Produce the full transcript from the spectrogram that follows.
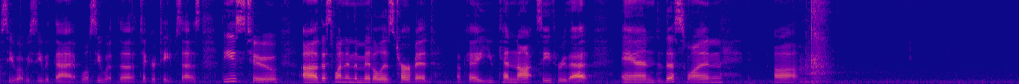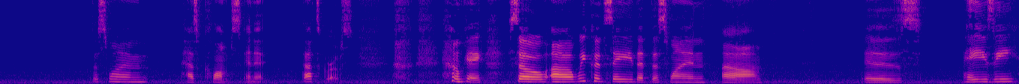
see what we see with that. We'll see what the ticker tape says. These two, uh, this one in the middle is turbid. Okay, you cannot see through that. And this one, um, this one has clumps in it. That's gross. okay, so uh, we could say that this one uh, is hazy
